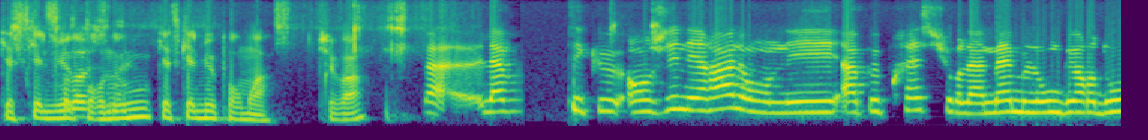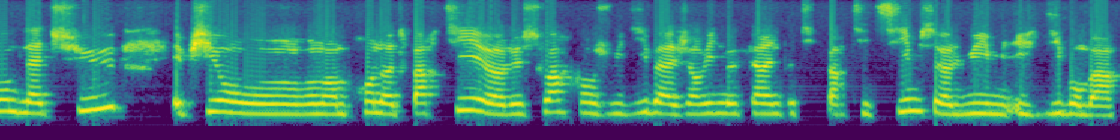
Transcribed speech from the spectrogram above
qu'est-ce qui est le mieux pour nous, qu'est-ce qui est le mieux pour moi, tu vois? Bah, c'est que en général, on est à peu près sur la même longueur d'onde là-dessus. Et puis, on, en prend notre partie. Euh, le soir, quand je lui dis, bah, j'ai envie de me faire une petite partie de Sims, euh, lui, il dit, bon, bah,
